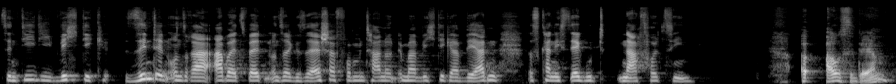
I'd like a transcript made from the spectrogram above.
sind die, die wichtig sind in unserer Arbeitswelt, in unserer Gesellschaft momentan und immer wichtiger werden. Das kann ich sehr gut nachvollziehen. Außerdem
